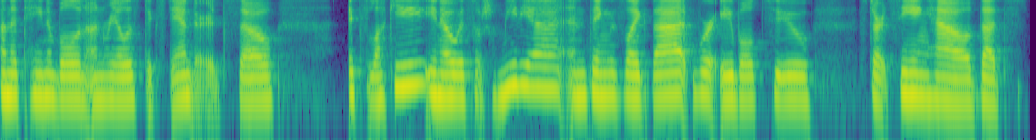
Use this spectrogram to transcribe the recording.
unattainable and unrealistic standard. So it's lucky, you know, with social media and things like that, we're able to start seeing how that's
